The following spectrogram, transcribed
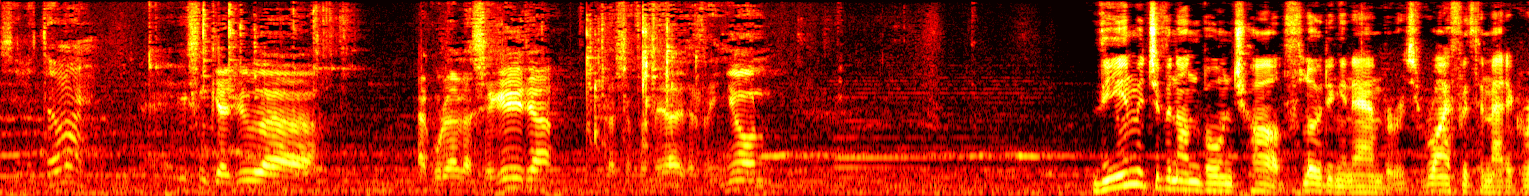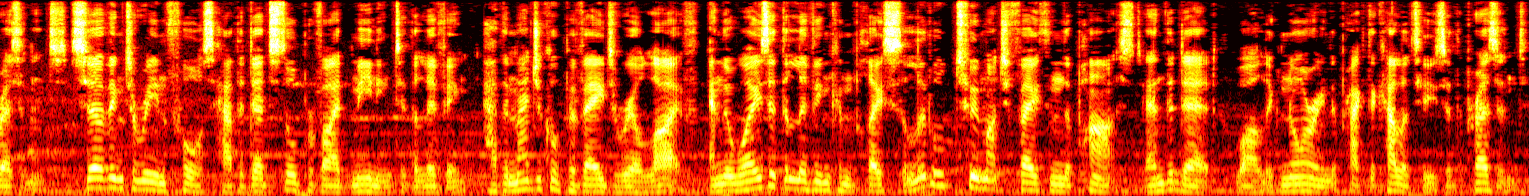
¿Se lo toman? Eh, Dicen que ayuda a curar la ceguera, las enfermedades del riñón. The image of an unborn child floating in amber is rife with thematic resonance, serving to reinforce how the dead still provide meaning to the living, how the magical pervades real life, and the ways that the living can place a little too much faith in the past and the dead while ignoring the practicalities of the present.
